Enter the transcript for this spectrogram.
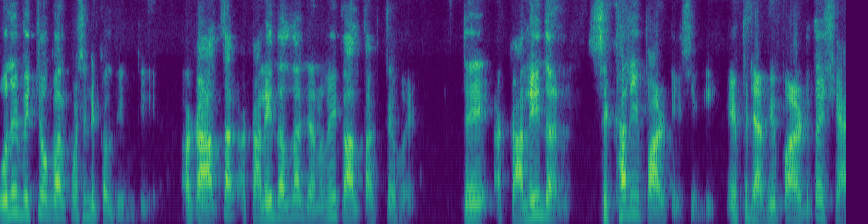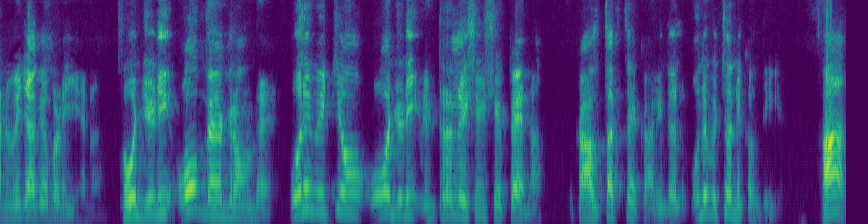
ਉਹਦੇ ਵਿੱਚੋਂ ਗੱਲ ਕੁਝ ਨਿਕਲਦੀ ਹੁੰਦੀ ਹੈ। ਅਕਾਲ ਤਖਤ ਅਕਾਲੀ ਦਲ ਦਾ ਜਨਮ ਹੀ ਅਕਾਲ ਤਖਤ ਤੇ ਹੋਇਆ। ਤੇ ਅਕਾਲੀ ਦਲ ਸਿੱਖਾਂ ਦੀ ਪਾਰਟੀ ਸੀਗੀ। ਇਹ ਪੰਜਾਬੀ ਪਾਰਟੀ ਤਾਂ 96 ਜਾ ਕੇ ਬਣੀ ਹੈ ਨਾ। ਸੋ ਜਿਹੜੀ ਉਹ ਬੈਕਗ੍ਰਾਉਂਡ ਹੈ, ਉਹਦੇ ਵਿੱਚੋਂ ਉਹ ਜਿਹੜੀ ਇੰਟਰ ਹੈ ਨਾ, ਅਕਾਲ ਤਖਤ ਤੇ ਅਕਾਲੀ ਦਲ, ਉਹਦੇ ਵਿੱਚੋਂ ਨਿਕਲਦੀ ਹੈ। ਹਾਂ,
